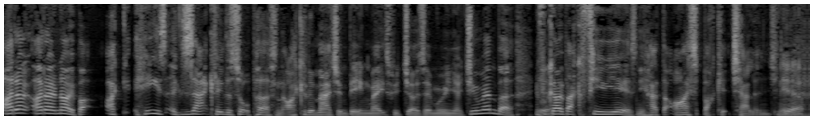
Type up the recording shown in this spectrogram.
I don't, I don't know, but I, he's exactly the sort of person I could imagine being mates with Jose Mourinho. Do you remember if we go back a few years and you had the ice bucket challenge? Yeah.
